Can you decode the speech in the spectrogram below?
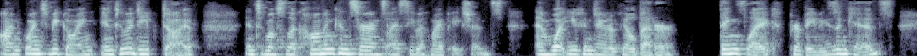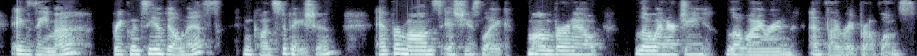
I'm going to be going into a deep dive into most of the common concerns I see with my patients and what you can do to feel better. Things like for babies and kids, eczema, frequency of illness and constipation, and for moms, issues like mom burnout, low energy, low iron, and thyroid problems.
